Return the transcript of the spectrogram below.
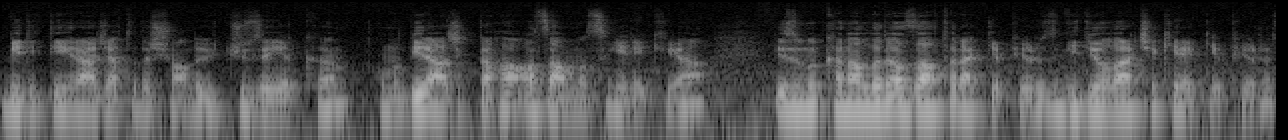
Birlikte ihracatta da şu anda 300'e yakın. Ama birazcık daha azalması gerekiyor. Biz bunu kanalları azaltarak yapıyoruz. Videolar çekerek yapıyoruz.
